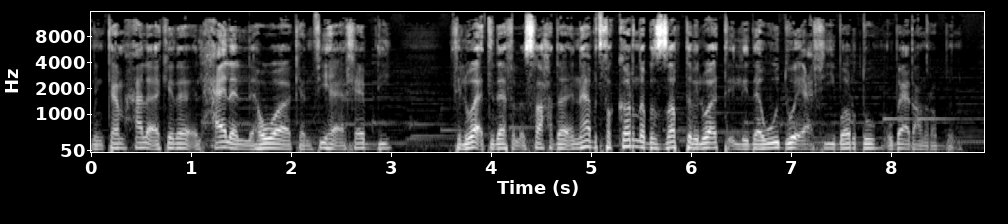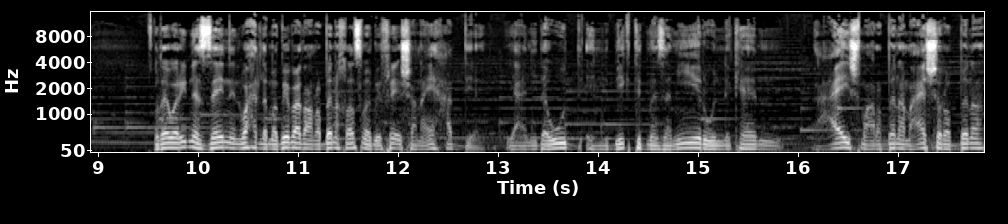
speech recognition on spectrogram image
من كام حلقة كده الحالة اللي هو كان فيها أخاب دي في الوقت ده في الإصحاح ده إنها بتفكرنا بالظبط بالوقت اللي داوود وقع فيه برضه وبعد عن ربنا. وده يورينا إزاي إن الواحد لما بيبعد عن ربنا خلاص ما بيفرقش عن أي حد يعني. يعني داوود اللي بيكتب مزامير واللي كان عايش مع ربنا معاش ربنا.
